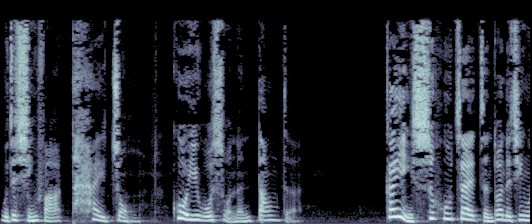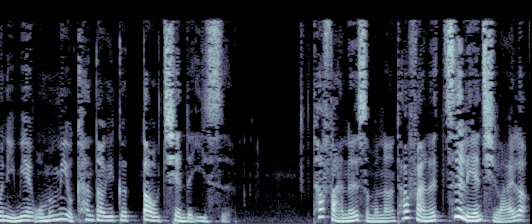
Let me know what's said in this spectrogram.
我的刑罚太重，过于我所能当的。”该隐似乎在整段的经文里面，我们没有看到一个道歉的意思，他反而什么呢？他反而自怜起来了，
